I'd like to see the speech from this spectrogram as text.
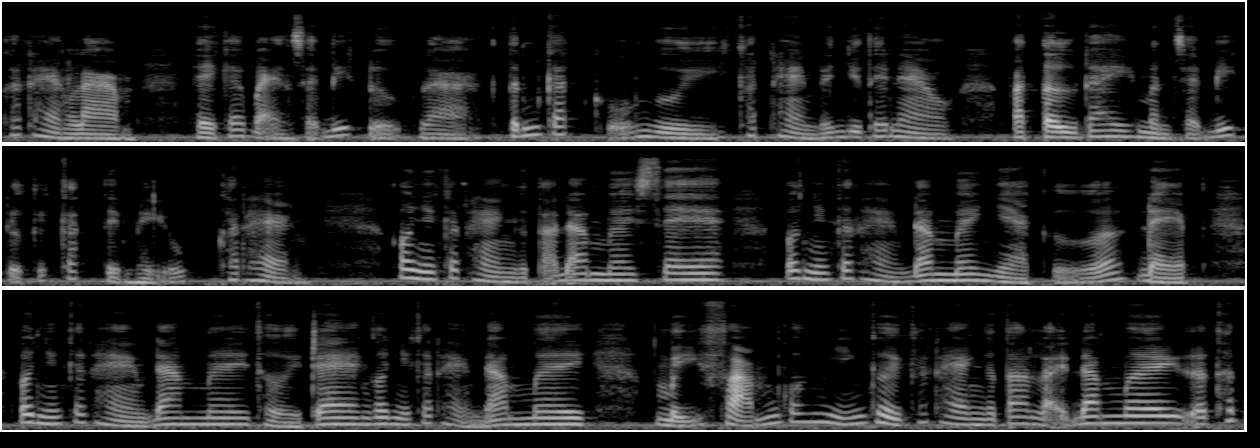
khách hàng làm, thì các bạn sẽ biết được là tính cách của người khách hàng đến như thế nào. Và từ đây mình sẽ biết được cái cách tìm hiểu khách hàng. Có những khách hàng người ta đam mê xe, có những khách hàng đam mê nhà cửa đẹp, có những khách hàng đam mê thời trang, có những khách hàng đam mê mỹ phẩm, có những người khách hàng người ta lại đam mê thích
